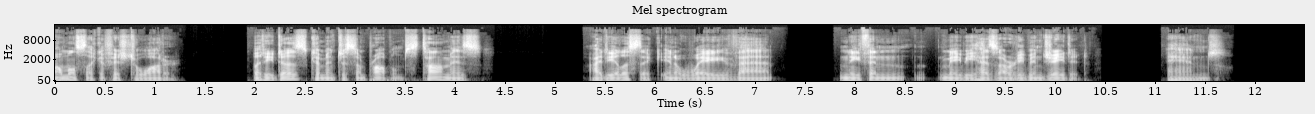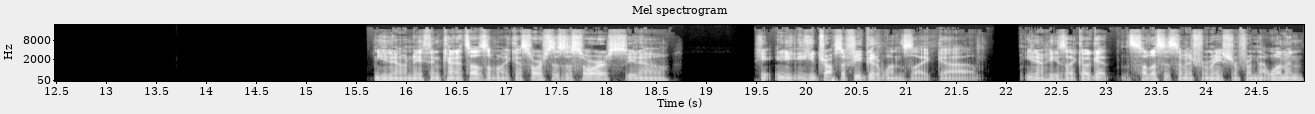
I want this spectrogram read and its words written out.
almost like a fish to water. But he does come into some problems. Tom is idealistic in a way that Nathan maybe has already been jaded. And, you know, Nathan kind of tells him, like, a source is a source, you know, he he, drops a few good ones like uh, you know he's like go get solicit some information from that woman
